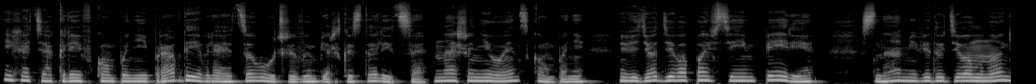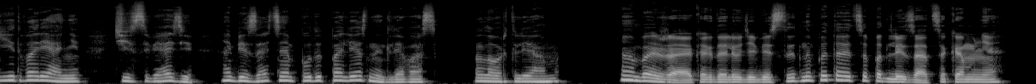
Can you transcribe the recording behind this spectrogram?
И хотя Клейв Компани и правда является лучшей в имперской столице, наша Ньюэнс Компани ведет дела по всей империи. С нами ведут дела многие дворяне, чьи связи обязательно будут полезны для вас, лорд Лиам. Обожаю, когда люди бесстыдно пытаются подлизаться ко мне.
